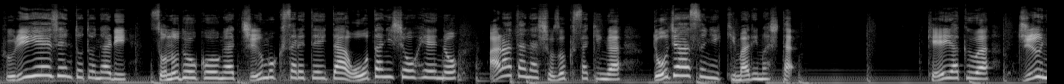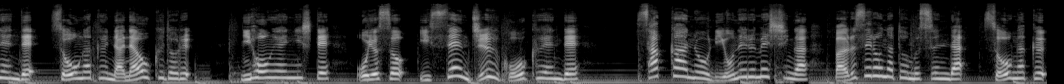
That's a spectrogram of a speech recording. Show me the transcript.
フリーエージェントとなりその動向が注目されていた大谷翔平の新たな所属先がドジャースに決まりました。契約は10年で総額7億ドル。日本円にしておよそ1015億円でサッカーのリオネル・メッシがバルセロナと結んだ総額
